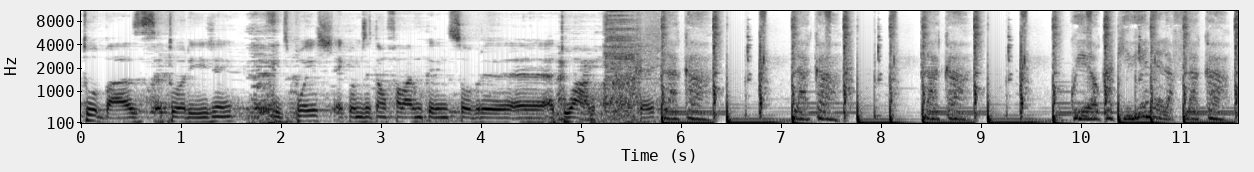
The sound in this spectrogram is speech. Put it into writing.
a tua base, a tua origem e depois é que vamos então falar um bocadinho sobre uh, a tua arte, ok? Placa, placa, placa. Cuidado que aquí viene la flaca.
